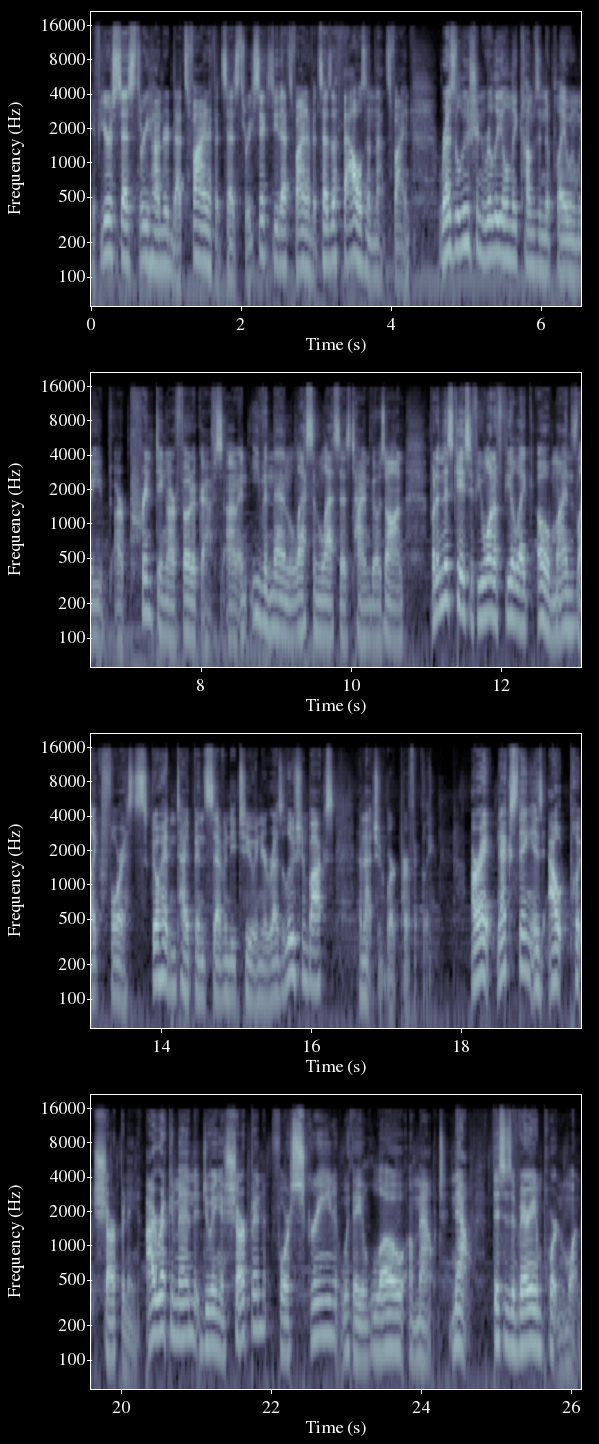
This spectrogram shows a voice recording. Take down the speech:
If yours says 300, that's fine. If it says 360, that's fine. If it says 1000, that's fine. Resolution really only comes into play when we are printing our photographs, um, and even then, less and less as time goes on. But in this case, if you wanna feel like, oh, mine's like Forest's, go ahead and type in 72 in your resolution box, and that should work perfectly. All right, next thing is output sharpening. I recommend doing a sharpen for screen with a low amount. Now, this is a very important one.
